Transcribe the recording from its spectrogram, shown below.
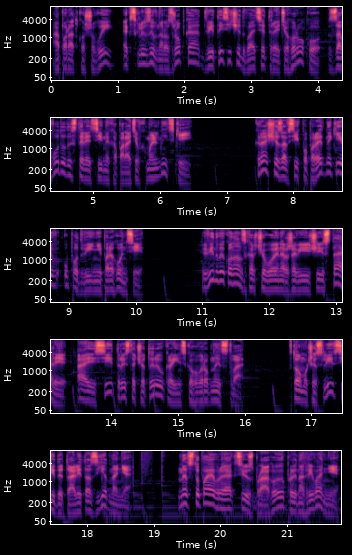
Апарат кошовий ексклюзивна розробка 2023 року заводу дистиляційних апаратів Хмельницький. Краще за всіх попередників у подвійній перегонці. Він виконан з харчової нержавіючої сталі AEC 304 українського виробництва, в тому числі всі деталі та з'єднання. Не вступає в реакцію з брагою при нагріванні.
